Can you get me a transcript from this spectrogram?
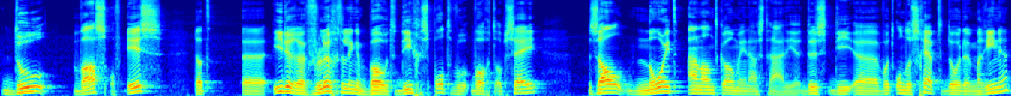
doel was of is dat eh, iedere vluchtelingenboot die gespot wo- wordt op zee, zal nooit aan land komen in Australië. Dus die eh, wordt onderschept door de marine.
